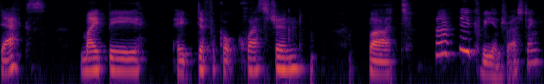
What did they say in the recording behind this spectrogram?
decks might be a difficult question, but eh, it could be interesting.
